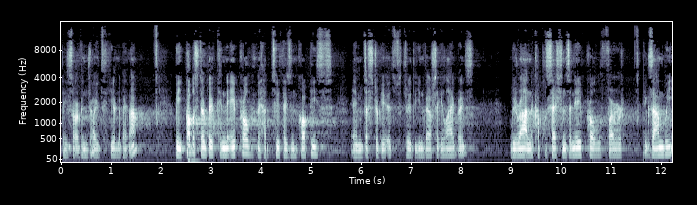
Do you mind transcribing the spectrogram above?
they sort of enjoyed hearing about that. We published our book in April. We had 2,000 copies um, distributed through the university libraries. We ran a couple of sessions in April for exam week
